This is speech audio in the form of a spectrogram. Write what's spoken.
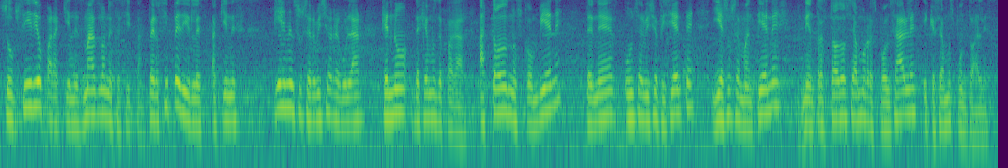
subsidio para quienes más lo necesitan, pero sí pedirles a quienes tienen su servicio regular que no dejemos de pagar. A todos nos conviene tener un servicio eficiente y eso se mantiene mientras todos seamos responsables y que seamos puntuales.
